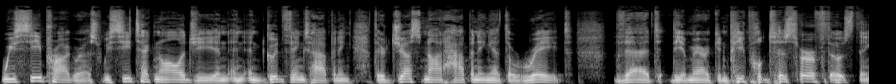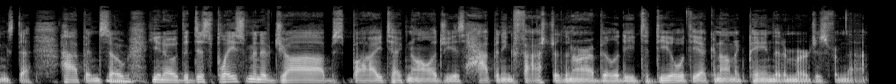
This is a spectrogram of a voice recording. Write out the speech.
We see progress. We see technology and, and, and good things happening. They're just not happening at the rate that the American people deserve those things to happen. So, mm. you know, the displacement of jobs by technology is happening faster than our ability to deal with the economic pain that emerges from that.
